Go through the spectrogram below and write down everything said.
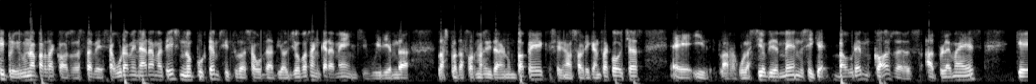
sí, prohibim una part de coses, està bé. Segurament ara mateix no portem cinturó de seguretat i els joves encara menys. I vull dir, de, les plataformes hi tenen un paper, que serien els fabricants de cotxes, eh, i la regulació, evidentment. O sigui que veurem coses. El problema és que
